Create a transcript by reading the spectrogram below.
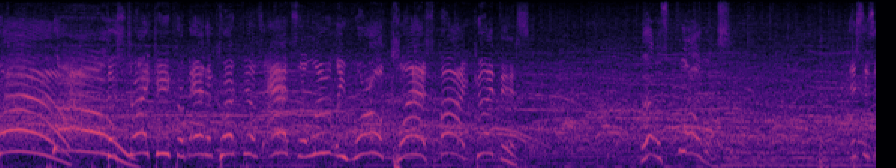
Wow! Wow! The striking from Anna Crutchfield's absolutely world class. My goodness! That was flawless. This is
